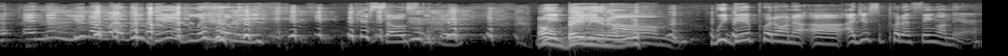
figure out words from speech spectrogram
Uh, And then you know what we did? Literally, you're so stupid. On we baby did, and a um, we did put on a. Uh, I just put a thing on there.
